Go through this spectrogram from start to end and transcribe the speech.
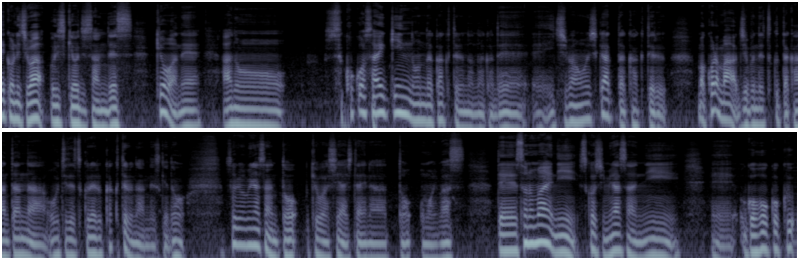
いこんにちは。ウイスキーおじさんです。今日はねあのー、ここ最近飲んだカクテルの中で、えー、一番美味しかったカクテル。まあこれはまあ自分で作った簡単なお家で作れるカクテルなんですけどそれを皆さんと今日はシェアしたいなと思います。でその前に少し皆さんに、えー、ご報告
